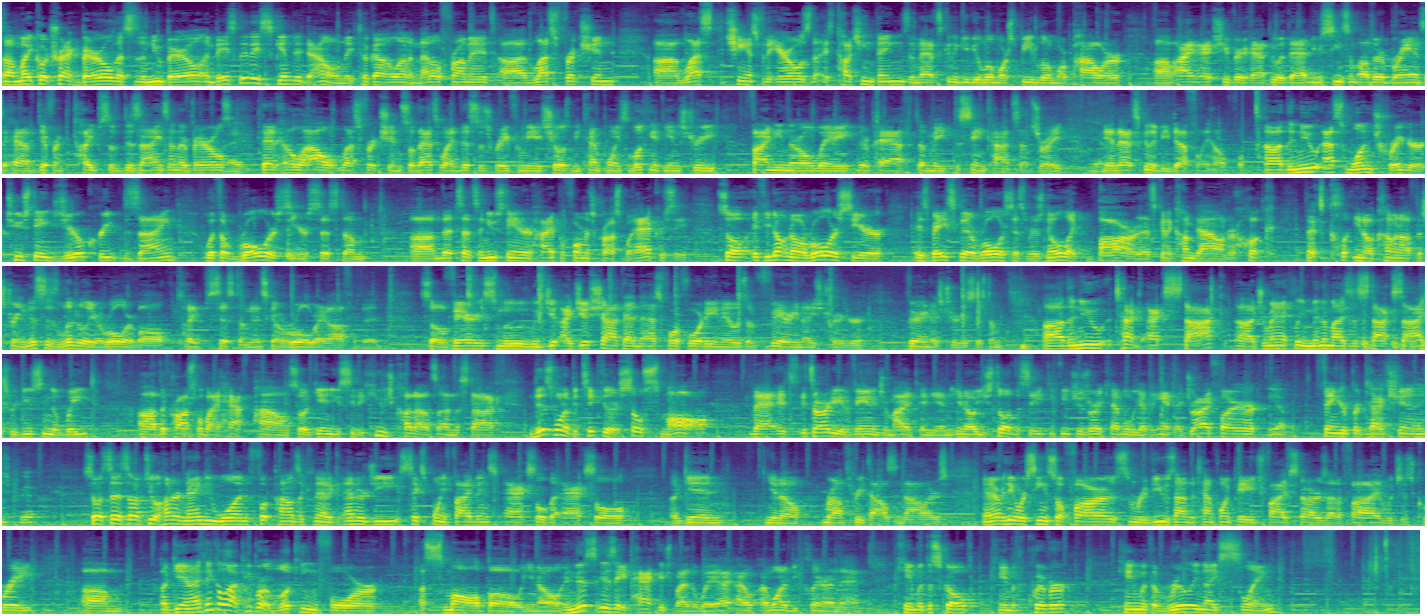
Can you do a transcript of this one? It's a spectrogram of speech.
uh, Micro-Trac barrel, this is a new barrel, and basically they skimmed it down. They took out a lot of metal from it, uh, less friction, uh, less chance for the arrows that is touching things, and that's gonna give you a little more speed, a little more power. Um, I'm actually very happy with that. You've seen some other brands that have different types of designs on their barrels Right. that allow less friction, so that's why this is great for me. It shows me 10 points looking at the industry, finding their own way, their path to make the same concepts, right? Yeah. And that's going to be definitely helpful. Uh, the new S1 trigger, two-stage zero creep design with a roller sear system um, that sets a new standard high performance crossbow accuracy. So if you don't know, a roller sear is basically a roller system. There's no like bar that's going to come down or hook that's you know coming off the string. This is literally a roller ball type system, and it's going to roll right off of it. So very smooth. We ju- I just shot that in the S440, and it was a very nice trigger. Very nice trigger system. Uh, the new Tech X stock uh, dramatically minimizes stock size, reducing the weight uh, the crossbow by a half pound. So again, you see the huge cutouts on the stock. This one in particular is so small that it's it's already an advantage in my opinion. You know, you still have the safety features, right, Kevin? We got the anti-dry fire, Yep. finger protection. Nice, nice grip. So it says up to 191 foot-pounds of kinetic energy, 6.5 inch axle to axle. Again, you know, around $3,000. And everything we're seeing so far, there's some reviews on the 10 point page, five stars out of five, which is great. Um, again, I think a lot of people are looking for a small bow, you know, and this is a package, by the way. I, I, I want to be clear on that. Came with the scope, came with the quiver, came with a really nice sling,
